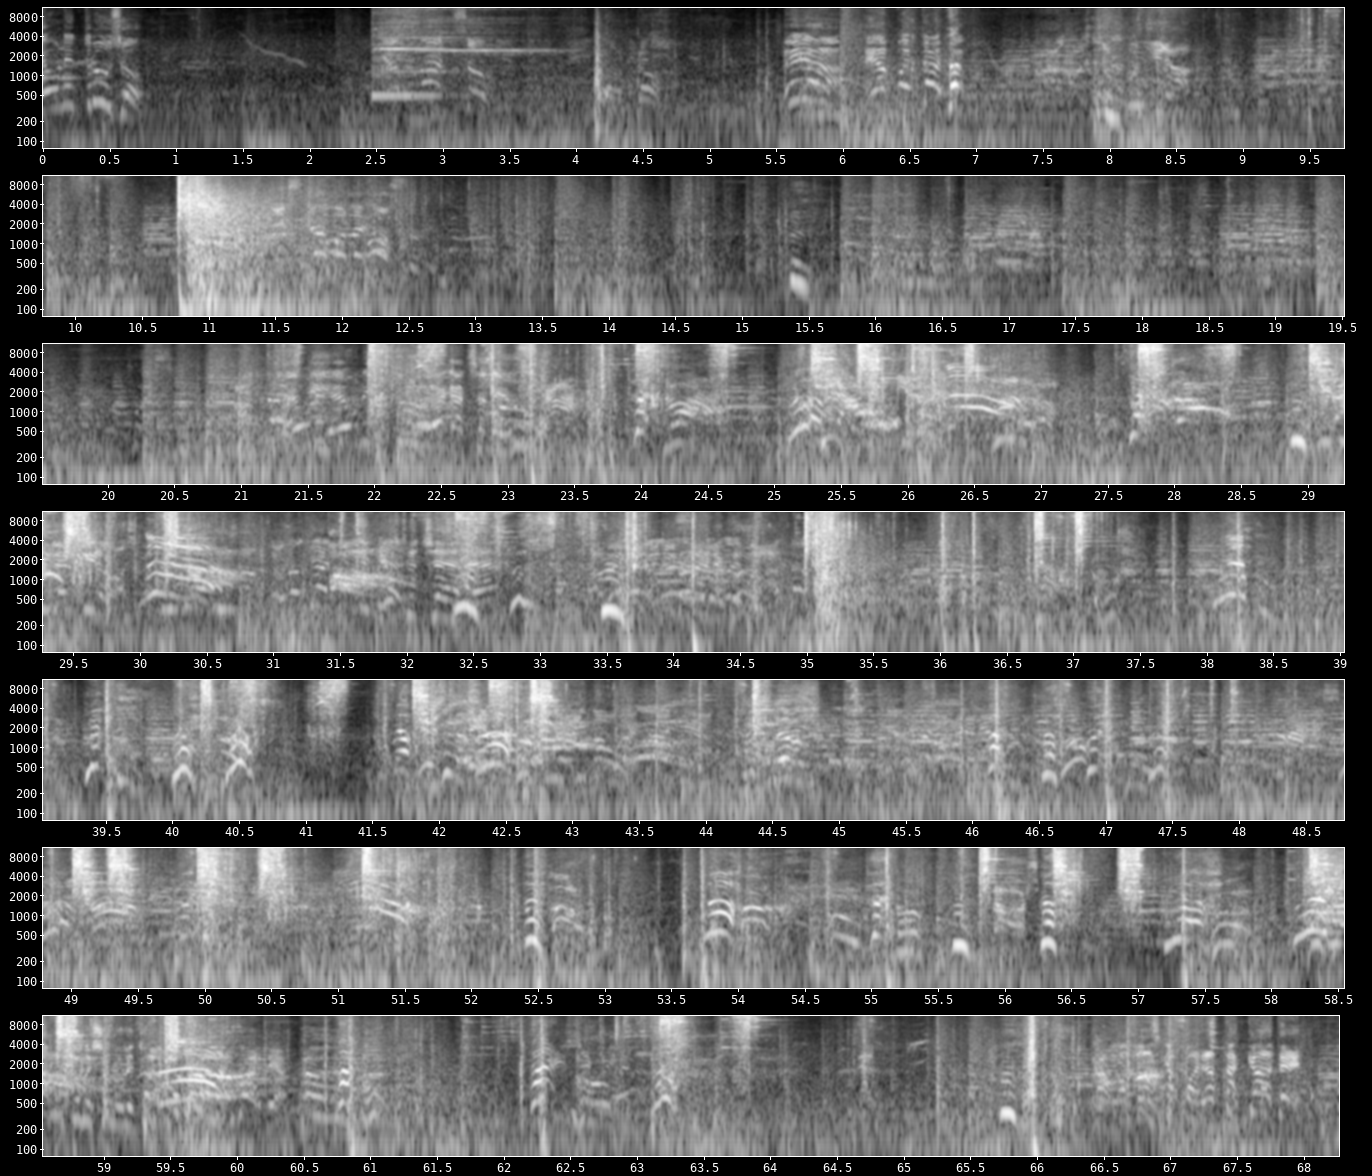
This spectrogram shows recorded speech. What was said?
C'è un intruso! Ti ammazzo! Oh no! Via! È a portata! Ancora fuggirà! Gli stiamo alle costole! 待て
